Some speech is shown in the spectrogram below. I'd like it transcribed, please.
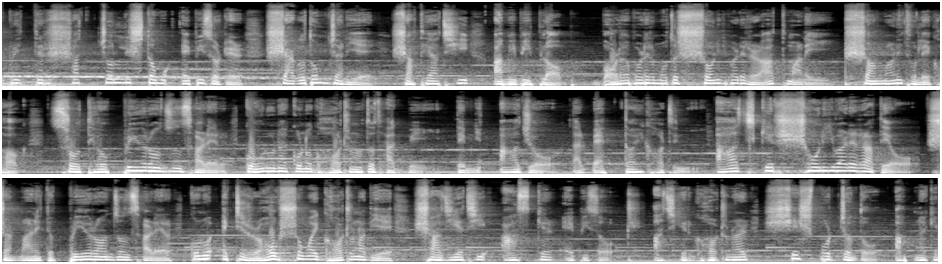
রহস্যবৃত্তের সাতচল্লিশতম এপিসোডের স্বাগতম জানিয়ে সাথে আছি আমি বিপ্লব। বরাবরের মতো শনিবারের রাত মানেই সম্মানিত লেখক, শ্রদ্ধেয় প্রিয়রঞ্জন স্যারের কোনো না কোনো ঘটনা তো থাকবেই। তেমনি আজও তার ব্যত্যয় ঘটেনি। আজকের শনিবারের রাতেও সম্মানিত প্রিয়রঞ্জন স্যারের কোনো একটি রহস্যময় ঘটনা দিয়ে সাজিয়েছি আজকের এপিসোড আজকের ঘটনার শেষ পর্যন্ত আপনাকে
